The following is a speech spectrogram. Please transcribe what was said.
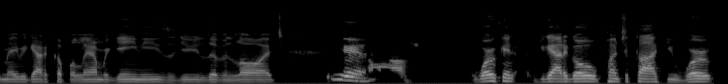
maybe got a couple Lamborghinis or you live in large. Yeah. Uh, working, you got to go punch a clock. You work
